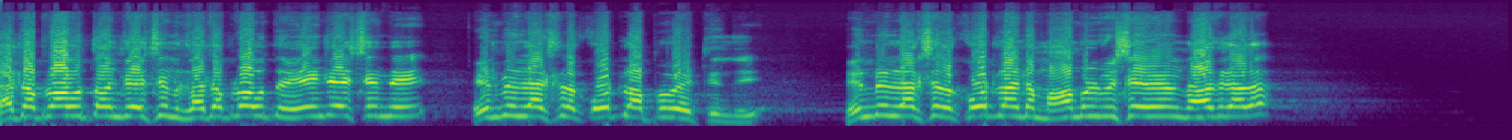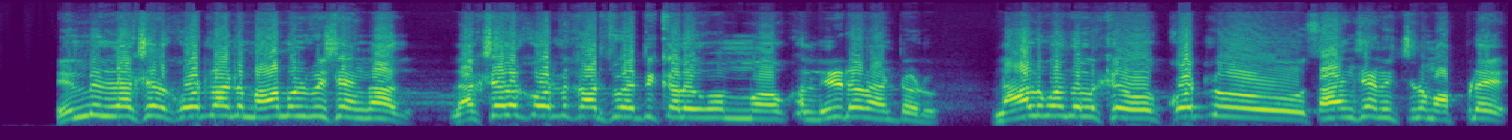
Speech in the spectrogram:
గత ప్రభుత్వం చేసింది గత ప్రభుత్వం ఏం చేసింది? ఎనిమిది లక్షల కోట్లు అప్పు పెట్టింది. ఎనిమిది లక్షల కోట్లు అంటే మామూలు విషయం ఏం కాదు కదా? ఎనిమిది లక్షల కోట్లు అంటే మామూలు విషయం కాదు. లక్షల కోట్లు ఖర్చు పెట్టి ఇక్కడ ఒక లీడర్ అంటాడు. నాలుగు వందల కోట్లు శాంక్షన్ ఇచ్చినాం అప్పుడే.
